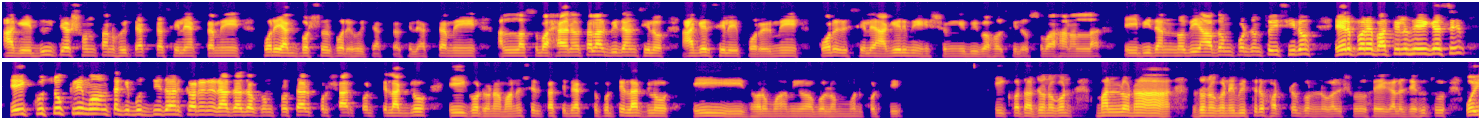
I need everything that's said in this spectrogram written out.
আগে দুইটা সন্তান হইতে, একটা ছেলে, একটা মেয়ে, পরে এক বছর পরে হইতে একটা ছেলে, একটা মেয়ে। আল্লাহ সুবহানাহু ওয়া তাআলার বিধান ছিল, আগের ছেলে, পরের মেয়ে, পরের ছেলে, আগের মেয়ের সঙ্গে বিবাহ ছিল সবাহান সুবহানাল্লাহ। এই বিধান নবী আদম পর্যন্তই ছিল। এরপরে বাতিল হয়ে গেছে, এই কুচক্রি মহল তাকে বুদ্ধি দেওয়ার কারণে রাজা যখন প্রচার প্রসার করতে লাগল, এই ঘটনা মানুষের কাছে ব্যক্ত করতে লাগল, এই ধর্ম আমি অবলম্বন করছি। এই কথা জনগণ মানলো না। জনগণের ভিতরে হট্ট গন্ডগোল শুরু হয়ে গেল। যেহেতু ওই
